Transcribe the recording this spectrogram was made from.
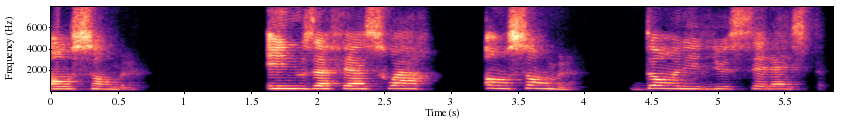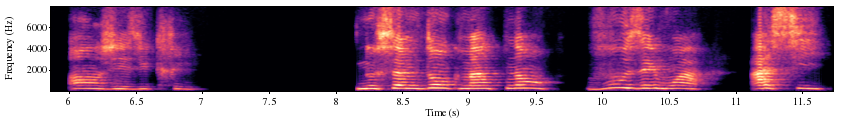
ensemble et il nous a fait asseoir ensemble dans les lieux célestes en Jésus-Christ. Nous sommes donc maintenant, vous et moi, assis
